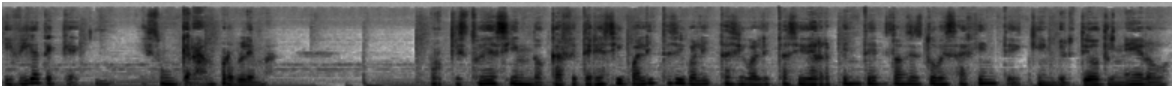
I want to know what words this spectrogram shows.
Y fíjate que aquí es un gran problema porque estoy haciendo cafeterías igualitas, igualitas, igualitas y de repente entonces tú ves a gente que invirtió dinero,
